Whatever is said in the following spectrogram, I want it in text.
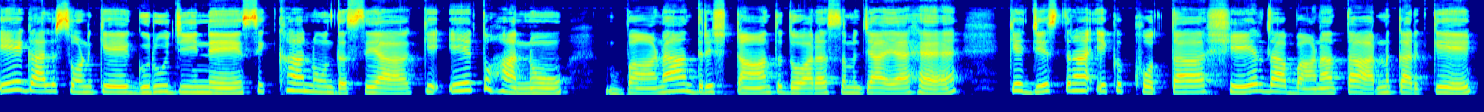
ਇਹ ਗੱਲ ਸੁਣ ਕੇ ਗੁਰੂ ਜੀ ਨੇ ਸਿੱਖਾਂ ਨੂੰ ਦੱਸਿਆ ਕਿ ਇਹ ਤੁਹਾਨੂੰ ਬਾਣਾ ਦ੍ਰਿਸ਼ਟਾਂਤ ਦੁਆਰਾ ਸਮਝਾਇਆ ਹੈ ਕਿ ਜਿਸ ਤਰ੍ਹਾਂ ਇੱਕ ਖੋਤਾ ਸ਼ੇਰ ਦਾ ਬਾਣਾ ਧਾਰਨ ਕਰਕੇ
